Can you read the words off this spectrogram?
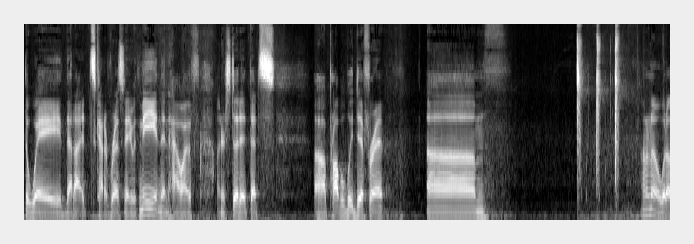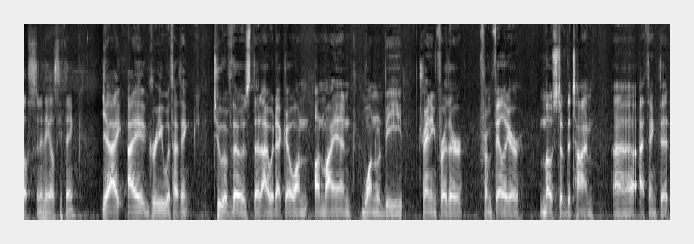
the way that I, it's kind of resonated with me and then how I've understood it, that's uh, probably different. Um, I don't know. What else? Anything else you think? Yeah, I, I agree with I think two of those that I would echo on on my end. One would be training further from failure most of the time. Uh, I think that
